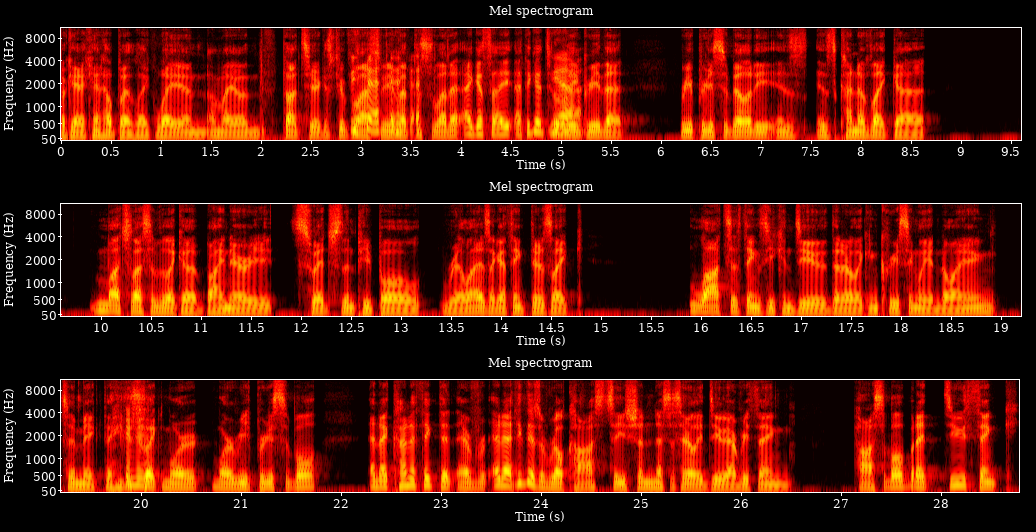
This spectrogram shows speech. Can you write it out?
Okay, I can't help but like weigh in on my own thoughts here because people ask me about this a lot. I guess I, I think I totally yeah. agree that reproducibility is is kind of like a much less of like a binary switch than people realize. Like I think there's like lots of things you can do that are like increasingly annoying to make things mm-hmm. like more more reproducible. And I kind of think that every and I think there's a real cost, so you shouldn't necessarily do everything possible. But I do think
